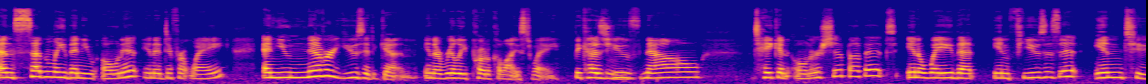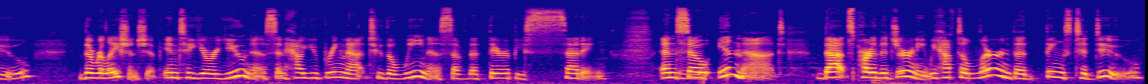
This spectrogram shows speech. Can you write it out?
And suddenly, then you own it in a different way, and you never use it again in a really protocolized way because mm. you've now taken ownership of it in a way that infuses it into the relationship, into your you-ness, and how you bring that to the we-ness of the therapy setting. And mm. so, in that, that's part of the journey. We have to learn the things to do,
